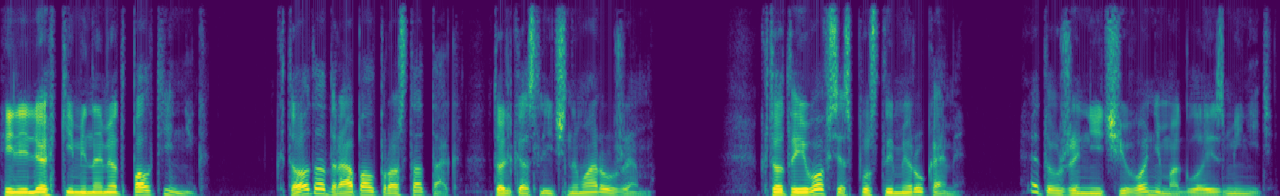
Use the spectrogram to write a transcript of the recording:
или легкий миномет-полтинник. Кто-то драпал просто так, только с личным оружием. Кто-то и вовсе с пустыми руками. Это уже ничего не могло изменить.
